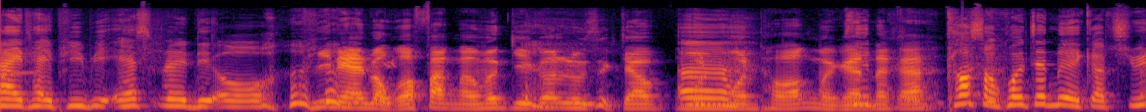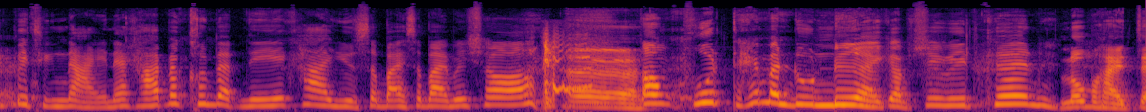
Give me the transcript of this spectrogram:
ในไทย PBS Radio พี่แนนบอกว่าฟังมาเมื่อกี้ก็รู้สึกจะเอมอวนมวนๆท้องเหมือนกันนะคะเขาสองคนจะเหนื่อยกับชีวิตไปถึงไหนนะคะ เป็นคนแบบนี้ค่ะอยู่สบายๆไม่ชอบเออต้องพูดให้มันดูเหนื่อยกับชีวิตขึ้น ลมหายใจ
